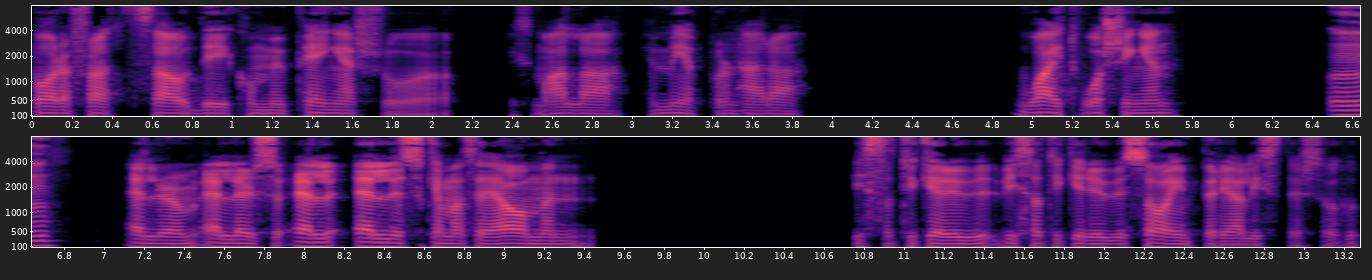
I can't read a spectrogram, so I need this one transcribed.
bara för att Saudi kommer med pengar så liksom alla är med på den här uh, whitewashingen. Mm. Eller, eller, så, eller, eller så kan man säga, ja men vissa tycker, vissa tycker USA är imperialister så,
